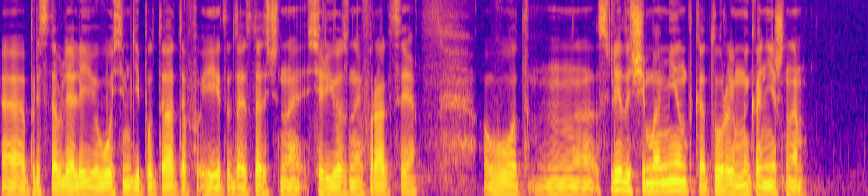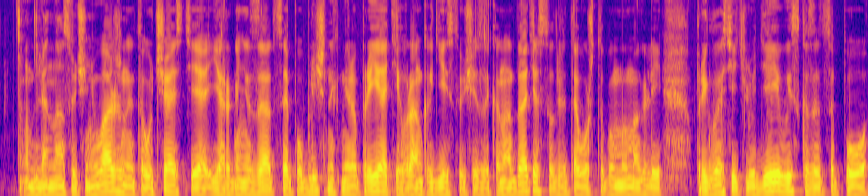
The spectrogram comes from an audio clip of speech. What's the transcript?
Э, представляли ее 8 депутатов, и это достаточно серьезная фракция. Вот. Следующий момент, который мы, конечно, для нас очень важен это участие и организация публичных мероприятий в рамках действующего законодательства для того, чтобы мы могли пригласить людей высказаться по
